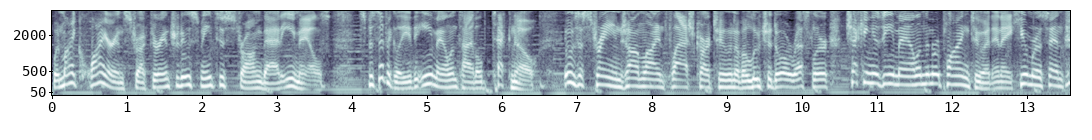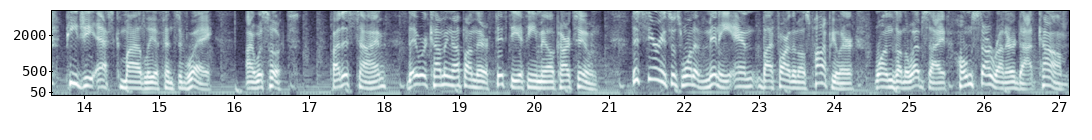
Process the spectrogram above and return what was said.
when my choir instructor introduced me to Strong Bad Emails, specifically the email entitled Techno. It was a strange online flash cartoon of a luchador wrestler checking his email and then replying to it in a humorous and PG esque, mildly offensive way. I was hooked. By this time, they were coming up on their 50th email cartoon. This series was one of many, and by far the most popular, ones on the website HomestarRunner.com.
